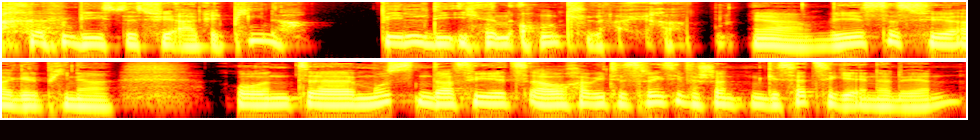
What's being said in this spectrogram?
wie ist das für Agrippina? Will die ihren Onkel heiraten? Ja, wie ist das für Agrippina? Und äh, mussten dafür jetzt auch, habe ich das richtig verstanden, Gesetze geändert werden?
